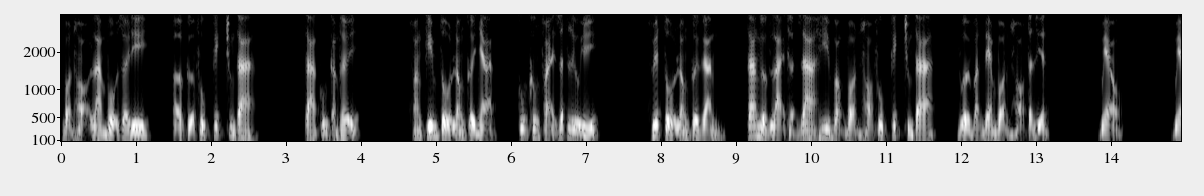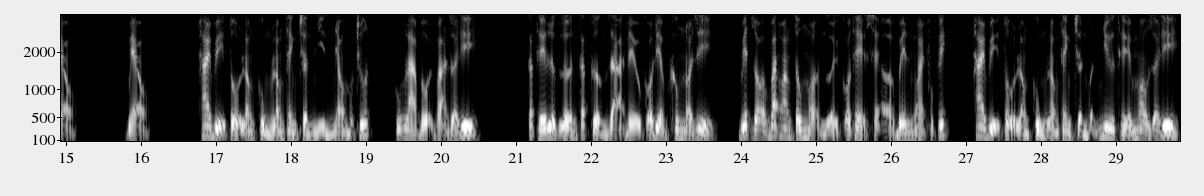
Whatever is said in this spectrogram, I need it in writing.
bọn họ làm bộ rời đi, ở cửa phục kích chúng ta. Ta cũng cảm thấy. Hoàng Kim Tổ Long cười nhạt, cũng không phải rất lưu ý. Huyết Tổ Long cười gằn, ta ngược lại thật ra hy vọng bọn họ phục kích chúng ta, vừa vặn đem bọn họ tận diệt. Vèo, vèo, vèo. Hai vị Tổ Long cùng Long Thanh Trần nhìn nhau một chút, cũng là vội vã rời đi. Các thế lực lớn các cường giả đều có điểm không nói gì, biết rõ bát hoang tông mọi người có thể sẽ ở bên ngoài phục kích, hai vị tổ long cùng Long Thanh Trần vẫn như thế mau rời đi,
